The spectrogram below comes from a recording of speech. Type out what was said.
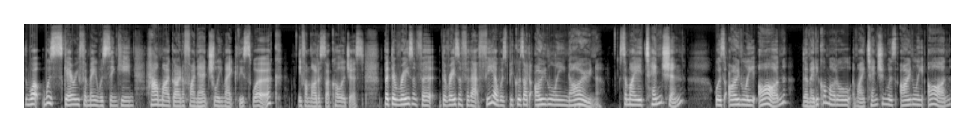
What was scary for me was thinking, how am I going to financially make this work? If I'm not a psychologist. But the reason for the reason for that fear was because I'd only known. So my attention was only on the medical model. My attention was only on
